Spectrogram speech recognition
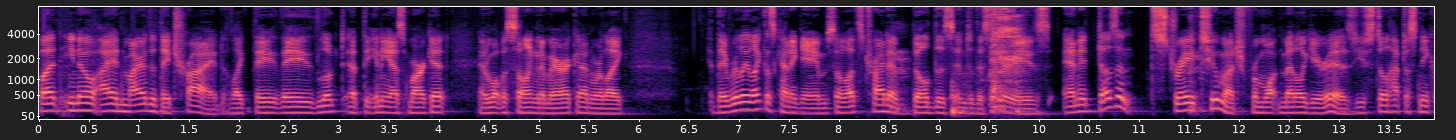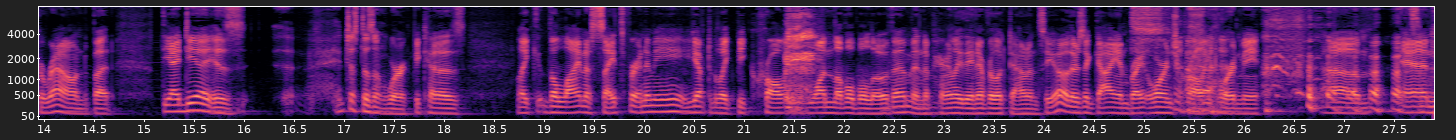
But you know, I admire that they tried. Like they they looked at the NES market and what was selling in America, and were like, they really like this kind of game, so let's try to build this into the series. And it doesn't stray too much from what Metal Gear is. You still have to sneak around, but the idea is it just doesn't work because like the line of sights for enemy, you have to like be crawling one level below them, and apparently they never look down and see, oh, there's a guy in bright orange crawling toward me, um, and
